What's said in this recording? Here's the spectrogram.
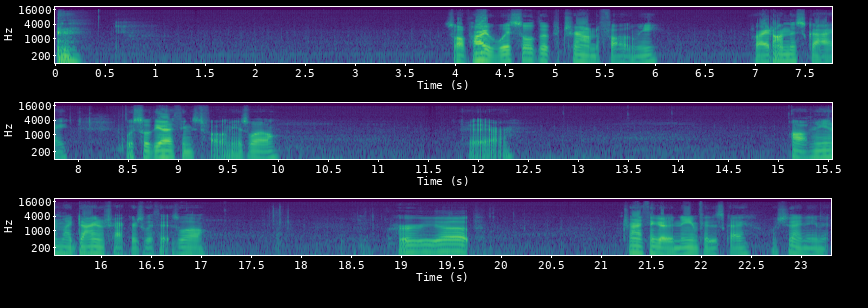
he? So I'll probably whistle the Patron to follow me. Right on this guy. Whistle the other things to follow me as well. There they are. Oh man, my dino tracker's with it as well. Hurry up. I'm trying to think of a name for this guy. What should I name it?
